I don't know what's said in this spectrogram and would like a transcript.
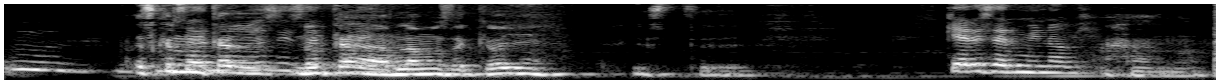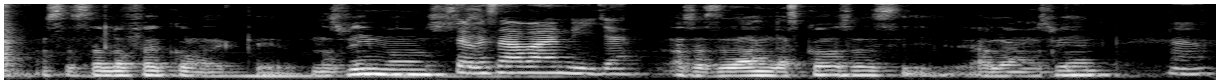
mismo? Mm, Es que ser nunca, nunca hablamos de que, oye, este. ¿Quieres ser mi novia? Ajá, no. O sea, solo fue como de que nos vimos. Se besaban y ya. O sea, se daban las cosas y hablábamos bien. Ah.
